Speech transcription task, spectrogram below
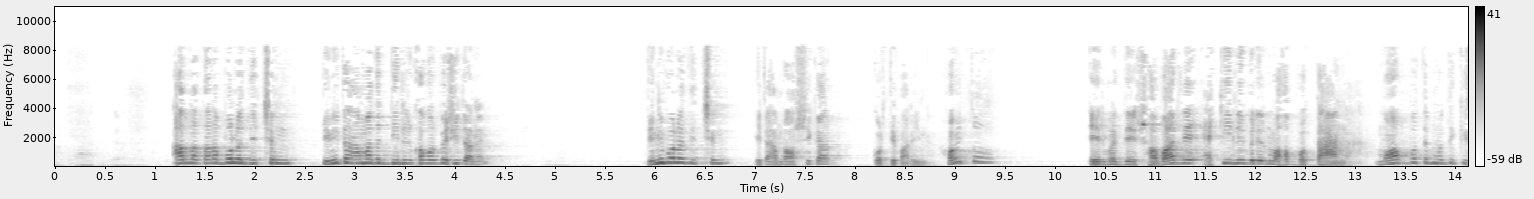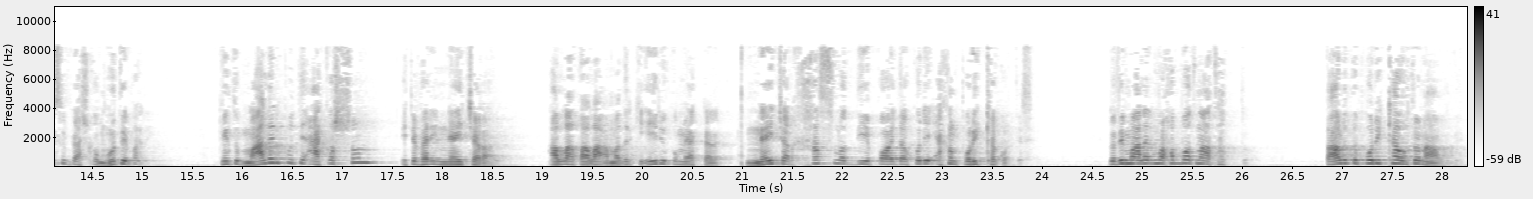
আল্লাহ তারা বলে দিচ্ছেন, তিনি তো আমাদের দিলের খবর বেশি জানেন। তিনি বলে দিচ্ছেন, এটা আমরা অস্বীকার করতে পারি না। হয়তো এর মধ্যে সবার যে একই লেভেলের মহব্বত, তা না। মহব্বতের মধ্যে কিছু ব্যাসকম হতে পারে। কিন্তু মালের প্রতি আকর্ষণ, এটা ভেরি ন্যাচারাল আল্লাহ তালা আমাদেরকে এইরকম একটা নেচার খাসলত দিয়ে পয়দা করে এখন পরীক্ষা করতেছে। যদি মালের মহব্বত না থাকতো, তাহলে তো পরীক্ষা হতো না আমাদের।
